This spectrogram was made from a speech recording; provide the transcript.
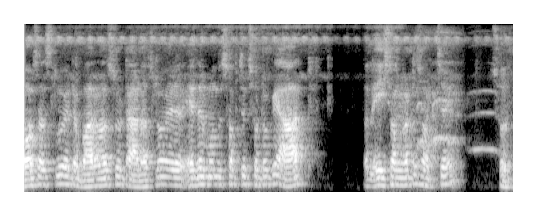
দশ আসলো, এটা বারো আসলো, এটা আট আসলো এদের মধ্যে সবচেয়ে ছোটকে আট, তাহলে এই সংখ্যাটা সবচেয়ে ছোট।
